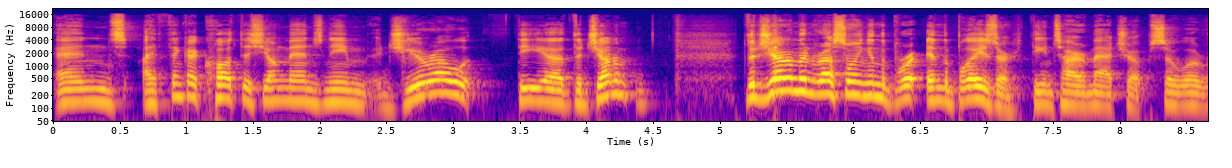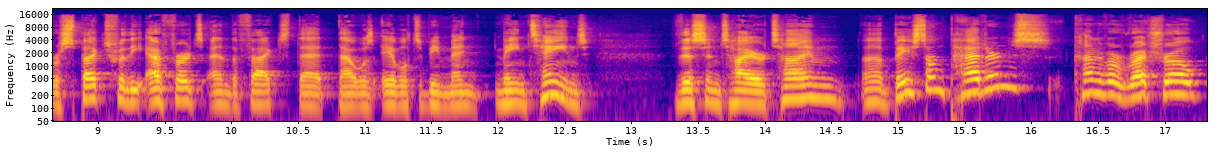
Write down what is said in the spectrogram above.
and I think I caught this young man's name Jiro, the uh, the gentleman. The gentleman wrestling in the in the blazer the entire matchup. So uh, respect for the efforts and the fact that that was able to be man- maintained this entire time, uh, based on patterns, kind of a retro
